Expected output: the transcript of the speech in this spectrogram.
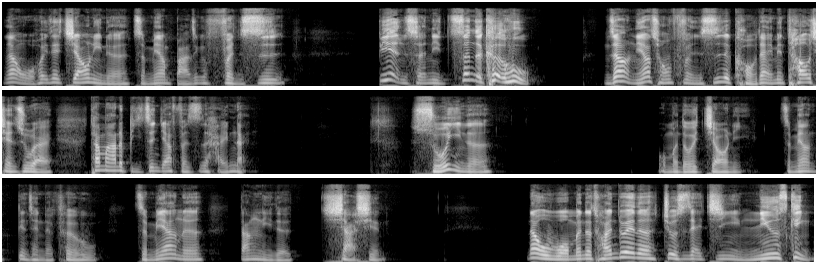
那我会再教你呢，怎么样把这个粉丝变成你真的客户？你知道，你要从粉丝的口袋里面掏钱出来，他妈的比增加粉丝还难。所以呢，我们都会教你怎么样变成你的客户，怎么样呢？当你的下线。那我们的团队呢，就是在经营 New Skin。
